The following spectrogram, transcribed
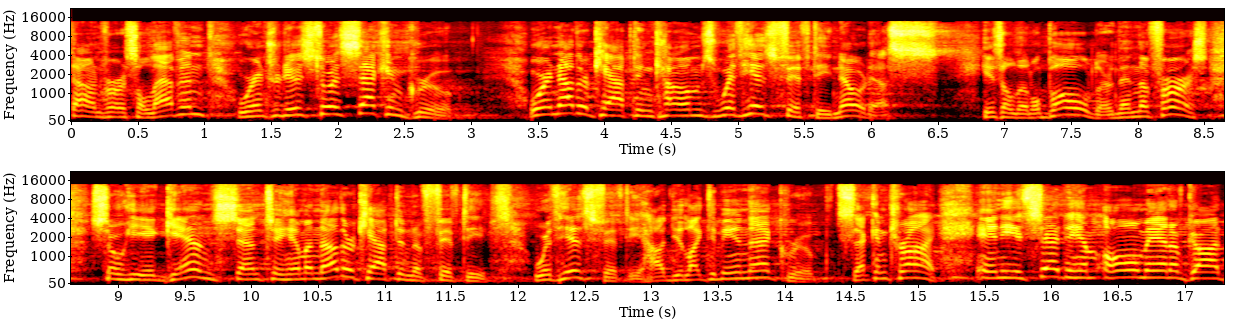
Now, in verse 11, we're introduced to a second group where another captain comes with his 50. Notice. He's a little bolder than the first. So he again sent to him another captain of 50 with his 50. How'd you like to be in that group? Second try. And he said to him, O man of God,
